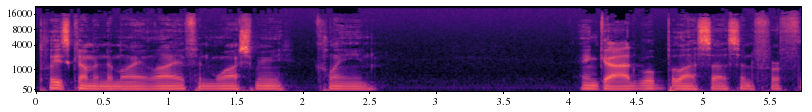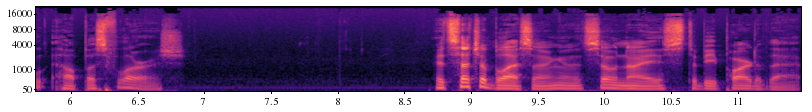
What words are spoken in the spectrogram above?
please come into my life and wash me clean. And God will bless us and for, help us flourish. It's such a blessing, and it's so nice to be part of that.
